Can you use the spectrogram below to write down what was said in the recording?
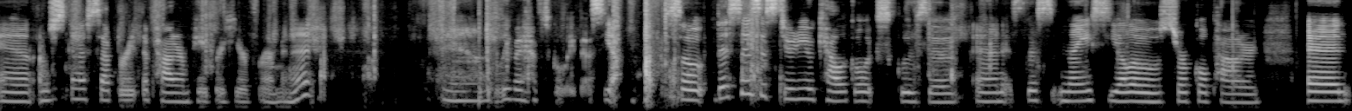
And I'm just going to separate the pattern paper here for a minute. And I believe I have to go like this. Yeah. So this is a Studio Calico exclusive. And it's this nice yellow circle pattern. And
